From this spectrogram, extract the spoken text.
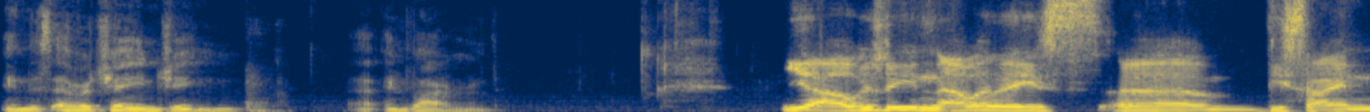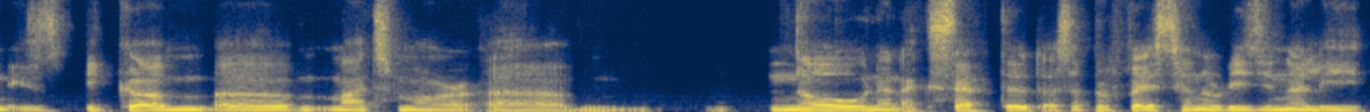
in this ever-changing uh, environment? Yeah, obviously nowadays um, design is become uh, much more um, known and accepted as a profession originally,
